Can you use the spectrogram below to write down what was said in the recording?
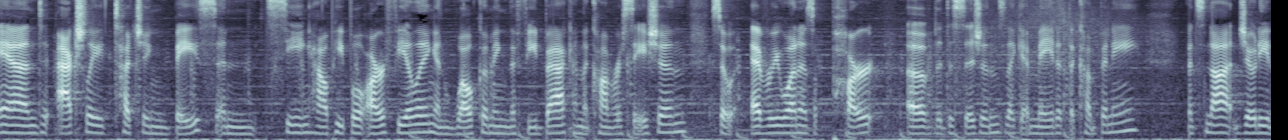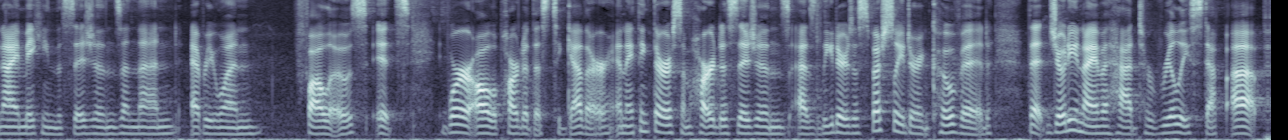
and actually touching base and seeing how people are feeling and welcoming the feedback and the conversation so everyone is a part of the decisions that get made at the company It's not Jody and I making decisions and then everyone follows. It's we're all a part of this together. And I think there are some hard decisions as leaders, especially during COVID, that Jody and I have had to really step up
